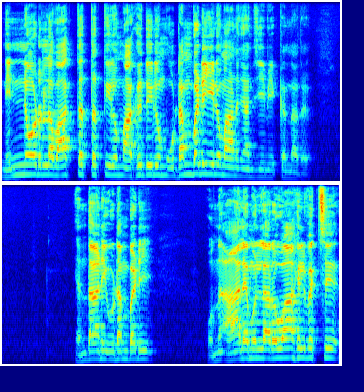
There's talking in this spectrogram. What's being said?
നിന്നോടുള്ള വാക്തത്വത്തിലും അഹുതിലും ഉടമ്പടിയിലുമാണ് ഞാൻ ജീവിക്കുന്നത്. എന്താണ് ഈ ഉടമ്പടി? ഒന്ന് ആലമുൽ അറുവാഹിൽ വെച്ച്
